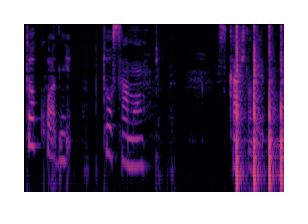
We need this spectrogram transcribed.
dokładnie to samo z każdą jedną.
